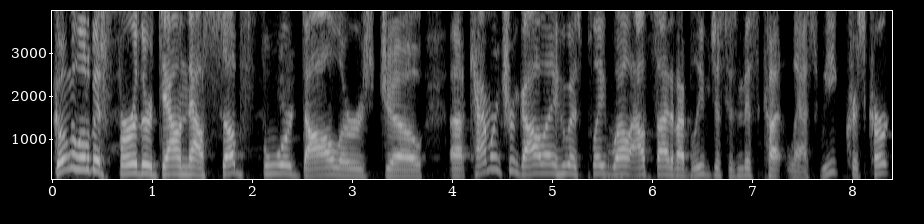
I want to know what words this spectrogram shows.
Going a little bit further down now, sub four dollars, Joe. Uh, Cameron Tringale, who has played well outside of, I believe, just his miscut last week. Chris Kirk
